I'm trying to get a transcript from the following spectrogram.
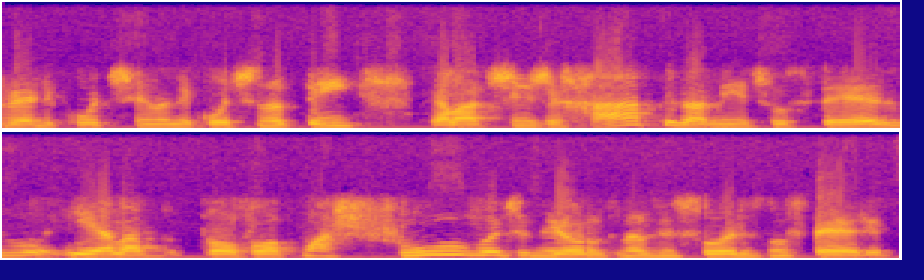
é nicotina. A nicotina tem, ela atinge rapidamente o cérebro e ela provoca uma chuva de neurotransmissores no cérebro.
